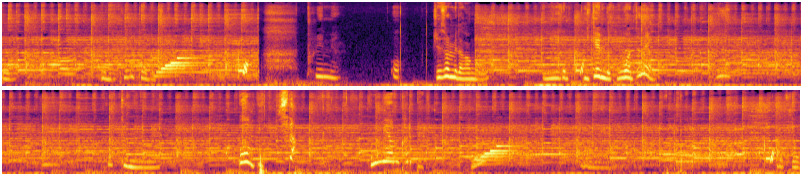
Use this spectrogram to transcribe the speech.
어. 어. 컴퓨터도. 하, 프리미엄. 어, 죄송합니다, 광고. 이거, 이 게임도 광고가 뜨네요. 코스튬이네. 뿜! 시작! 프리미엄 카르페. 해줍시다.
